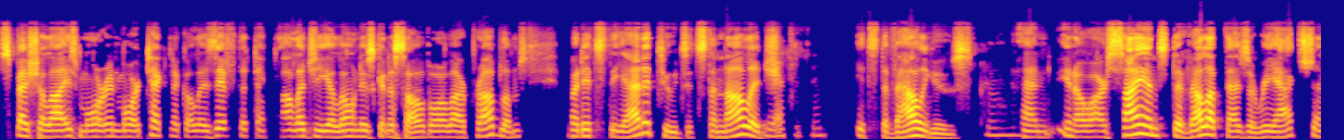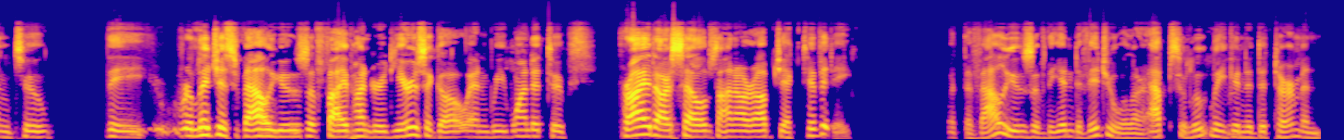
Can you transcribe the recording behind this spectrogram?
specialized more and more technical as if the technology alone is going to solve all our problems but it's the attitudes it's the knowledge The attitude. it's the values Mm. and you know our science developed as a reaction to the religious values of 500 years ago and we wanted to pride ourselves on our objectivity. But the values of the individual are absolutely going to determine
